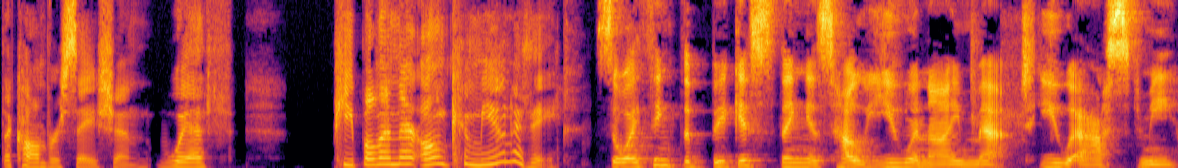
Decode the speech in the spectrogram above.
the conversation with people in their own community. So I think the biggest thing is how you and I met. You asked me,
